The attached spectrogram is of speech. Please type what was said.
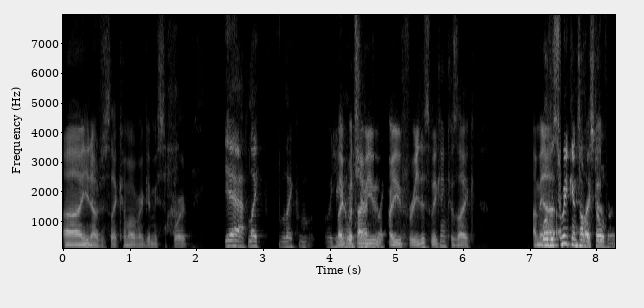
uh, you know, just like come over and give me support. Yeah, like like like, gonna what reach time out are to, you like- are you free this weekend? Because like, I mean, well, I- this weekend's like almost to- over.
